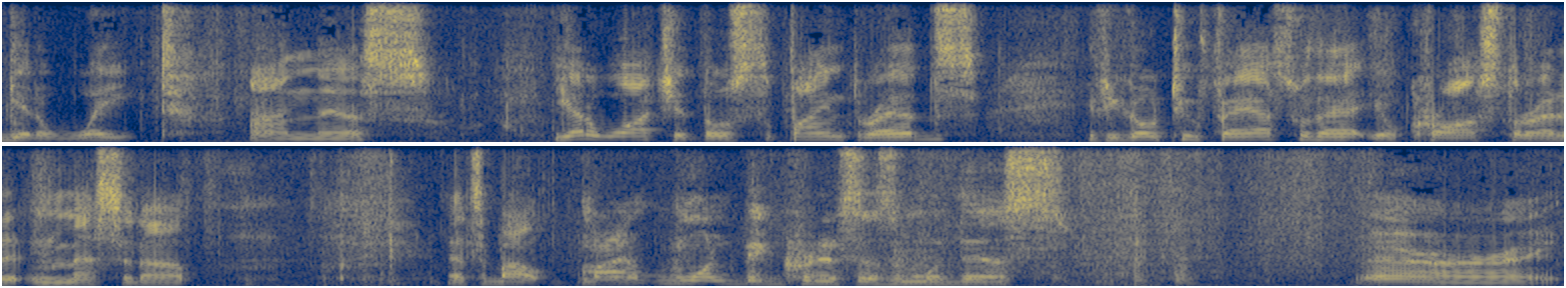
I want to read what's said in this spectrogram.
get a weight on this. You got to watch it. Those fine threads, if you go too fast with that, you'll cross thread it and mess it up. That's about my one big criticism with this. Alright.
